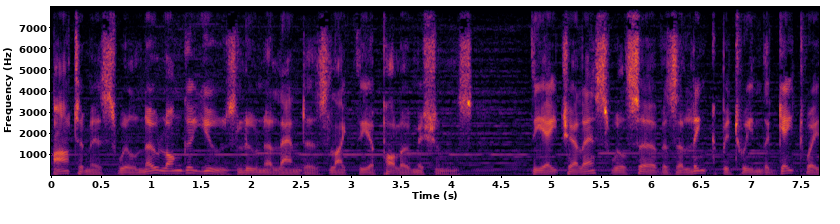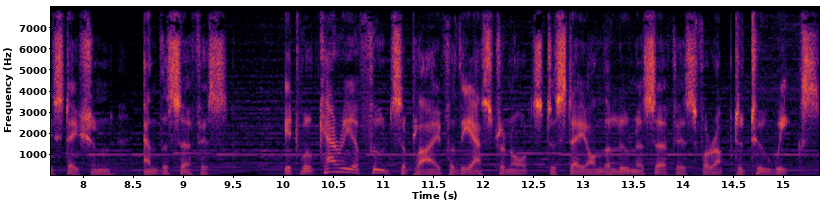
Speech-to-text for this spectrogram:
Artemis will no longer use lunar landers like the Apollo missions. The HLS will serve as a link between the gateway station and the surface. It will carry a food supply for the astronauts to stay on the lunar surface for up to two weeks.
